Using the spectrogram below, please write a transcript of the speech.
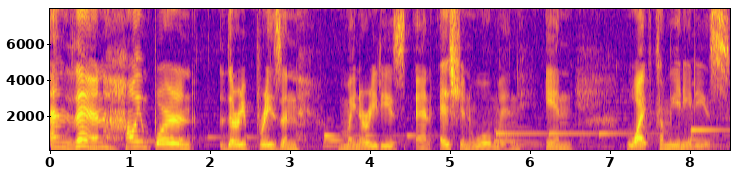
And then how important the represent minorities and Asian women in white communities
